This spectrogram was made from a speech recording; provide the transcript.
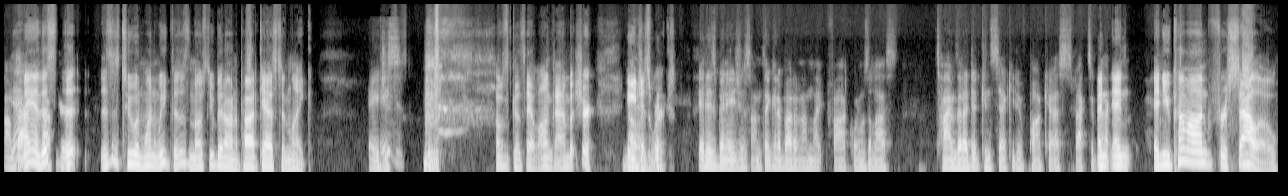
I'm Yeah. back. Man, this, this this is two in one week. This is the most you've been on a podcast in like ages. Ages. I was gonna say a long time, but sure. No, ages it's been- works. It has been ages. I'm thinking about it. and I'm like, fuck. When was the last time that I did consecutive podcasts back to back? And and and you come on for Salo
